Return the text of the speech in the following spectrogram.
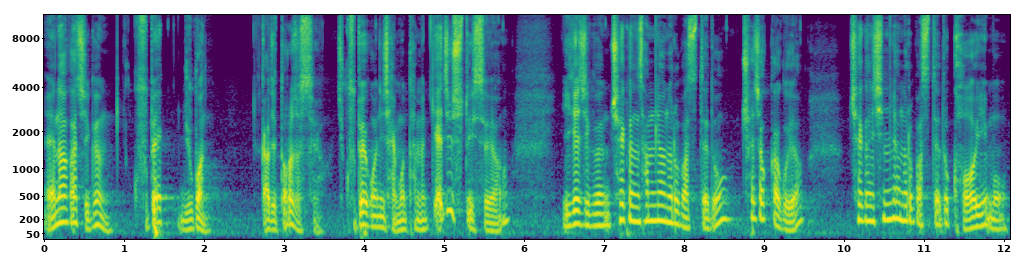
엔화가 지금 906원까지 떨어졌어요. 900원이 잘못하면 깨질 수도 있어요. 이게 지금 최근 3년으로 봤을 때도 최저가고요. 최근 10년으로 봤을 때도 거의 뭐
